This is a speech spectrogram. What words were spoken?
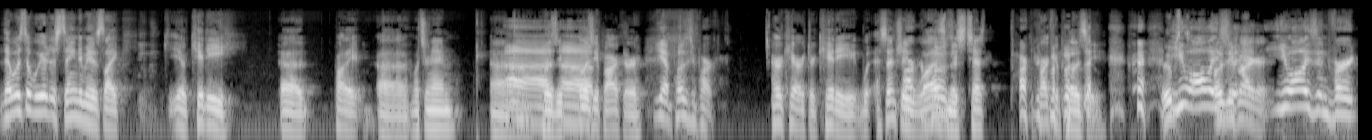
that was the weirdest thing to me. Is like, you know, Kitty, uh, probably, uh, what's her name? Uh, Uh, Posey, uh, Posey Parker. yeah, Posey Parker. Her character Kitty essentially Parker was Miss Tes- Parker, Parker Posey. Oops, you always Posey Parker. you always invert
